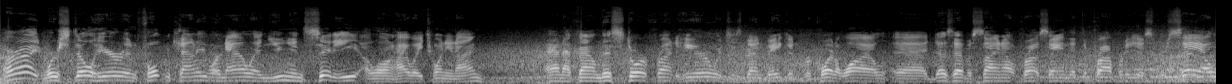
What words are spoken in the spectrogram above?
All right, we're still here in Fulton County. We're now in Union City along Highway 29. And I found this storefront here, which has been vacant for quite a while. Uh, it does have a sign out front saying that the property is for sale.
